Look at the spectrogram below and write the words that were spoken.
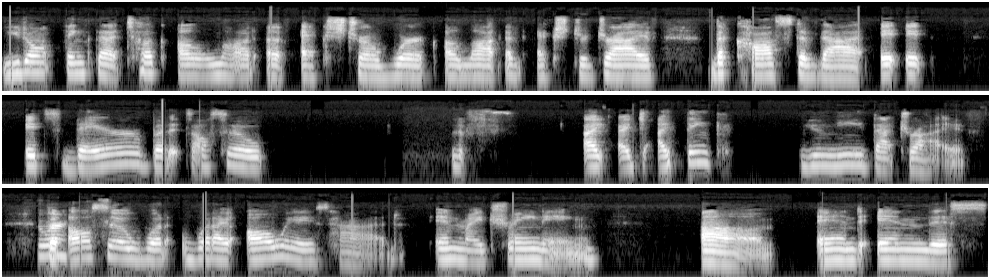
you don't think that took a lot of extra work a lot of extra drive the cost of that it, it it's there but it's also I, I i think you need that drive Sure. But also what what I always had in my training um, and in this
